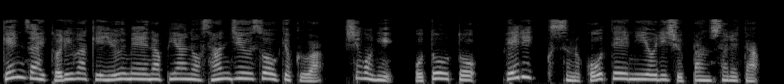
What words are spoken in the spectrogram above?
現在とりわけ有名なピアノ三重奏曲は死後に弟フェリックスの皇帝により出版された。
